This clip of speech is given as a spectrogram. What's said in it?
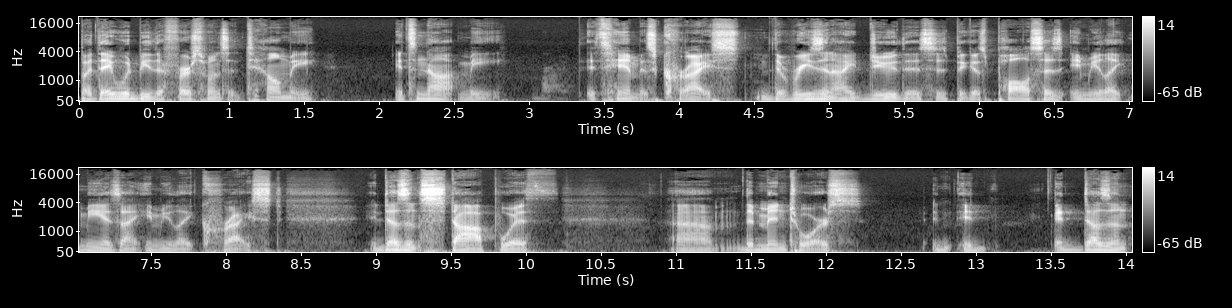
But they would be the first ones to tell me it's not me. It's him, it's Christ. The reason I do this is because Paul says, emulate me as I emulate Christ. It doesn't stop with um, the mentors. It, it it doesn't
